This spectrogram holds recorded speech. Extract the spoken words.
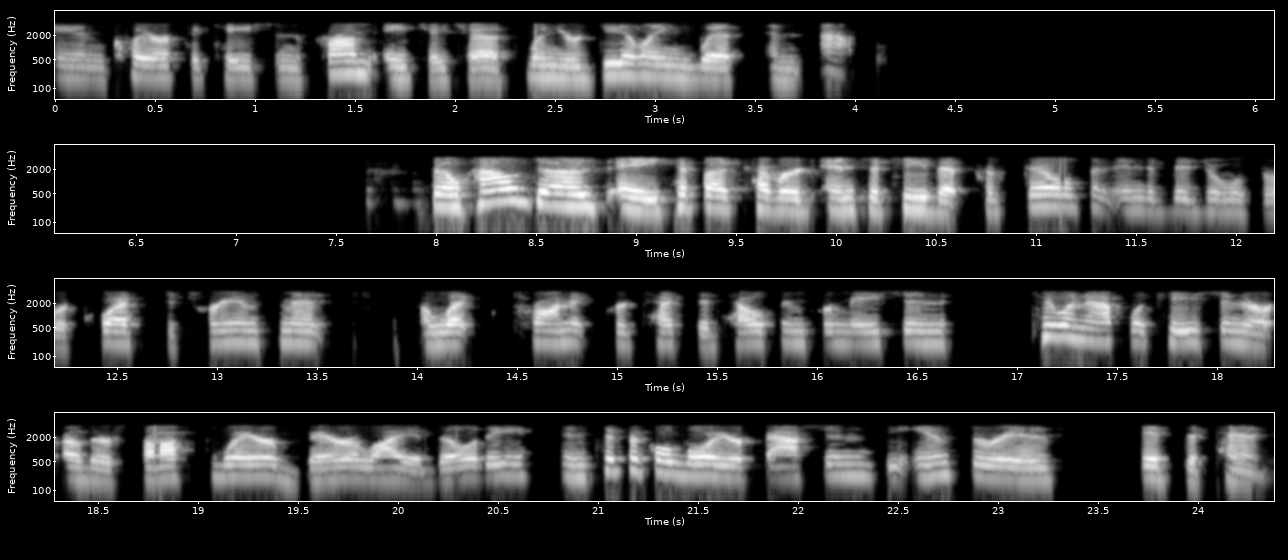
and clarification from HHS when you're dealing with an app. So, how does a HIPAA covered entity that fulfills an individual's request to transmit electronic protected health information to an application or other software bear liability? In typical lawyer fashion, the answer is it depends.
